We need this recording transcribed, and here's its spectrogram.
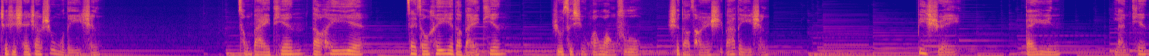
这是山上树木的一生。从白天到黑夜，再从黑夜到白天，如此循环往复，是稻草人十八的一生。碧水，白云，蓝天，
